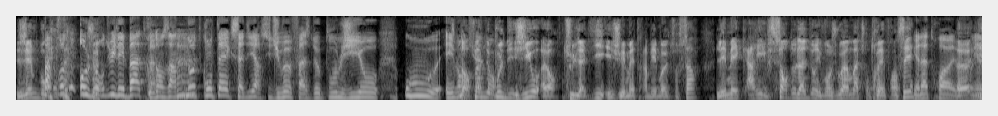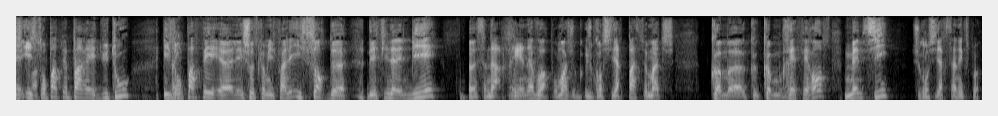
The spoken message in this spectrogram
j'aime beaucoup. Par contre, aujourd'hui, les battre dans un autre contexte, c'est-à-dire, si tu veux, phase de poule, JO, ou Non, phase éventuellement. de poule JO, alors tu l'as dit et je vais mettre un bémol sur ça. Les mecs arrivent, sortent de l'avion, ils vont jouer un match contre les Français. Il y en a trois. Euh, il y en a ils ne sont pas préparés du tout. Ils Oui. n'ont pas fait euh, les choses comme il fallait. Ils sortent de- des finales NBA. Euh, ça n'a rien à voir. Pour moi, je ne considère pas ce match comme, euh, que- comme référence, même si je considère que c'est un exploit.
